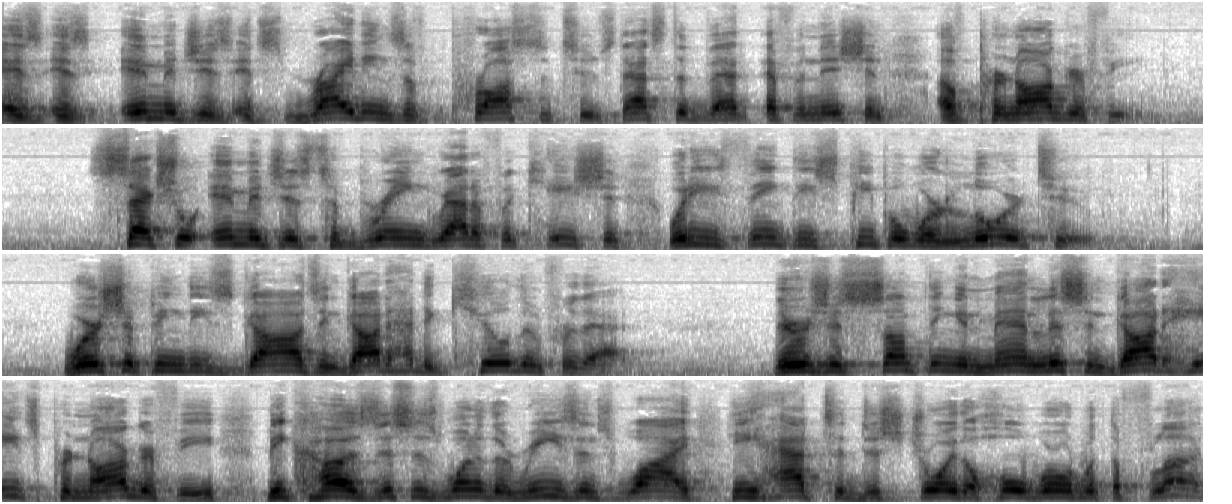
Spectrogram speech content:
is, is images, it's writings of prostitutes. That's the definition of pornography. Sexual images to bring gratification. What do you think these people were lured to? worshiping these gods, and God had to kill them for that. There is just something in man. Listen, God hates pornography because this is one of the reasons why he had to destroy the whole world with the flood.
